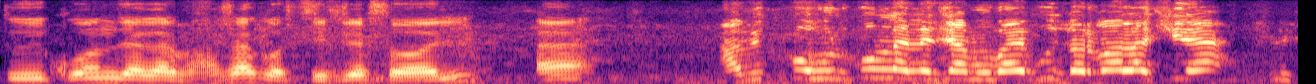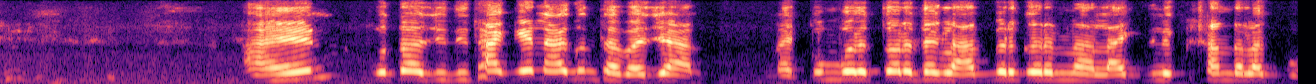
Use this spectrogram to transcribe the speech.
তুই কোন জায়গার ভাষা করছিস রে সল হ্যাঁ? আমি কখন কোন লাইনে যাব? ভাই বুঝবার পাওয়া লাগছি না আহেন কোথাও যদি থাকেন আগুন থাকবে যান। না কম্বলের তরে থাকলে হাত বের করেন না লাইক দিলে ঠান্ডা লাগবো।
